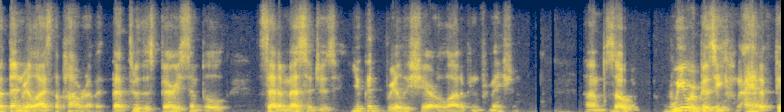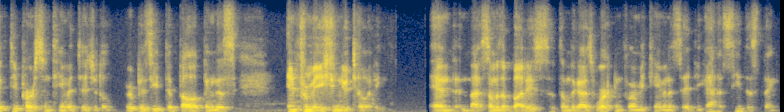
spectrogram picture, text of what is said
but then realized the power of it that through this very simple set of messages, you could really share a lot of information. Um, so we were busy. I had a 50 person team at Digital. We were busy developing this information utility. And, and some of the buddies, some of the guys working for me came in and said, You got to see this thing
